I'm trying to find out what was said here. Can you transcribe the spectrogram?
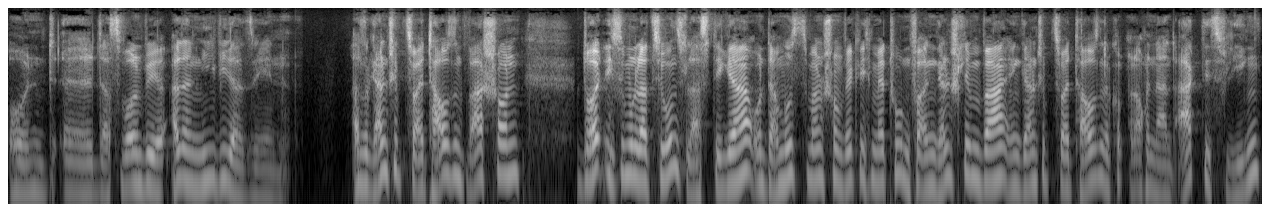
Und äh, das wollen wir alle nie wiedersehen. Also Gunship 2000 war schon deutlich simulationslastiger und da musste man schon wirklich mehr tun. Vor allem ganz schlimm war in Gunship 2000, da konnte man auch in der Antarktis fliegen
